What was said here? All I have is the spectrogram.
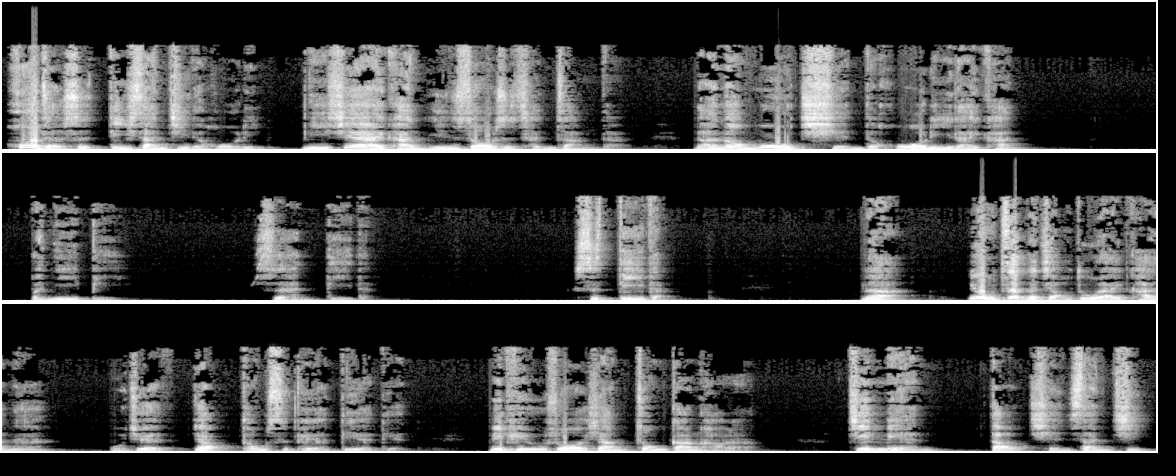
或者是第三季的获利，你现在来看营收是成长的，然后目前的获利来看，本益比是很低的，是低的。那用这个角度来看呢，我觉得要同时配合第二点，你比如说像中钢好了，今年到前三季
